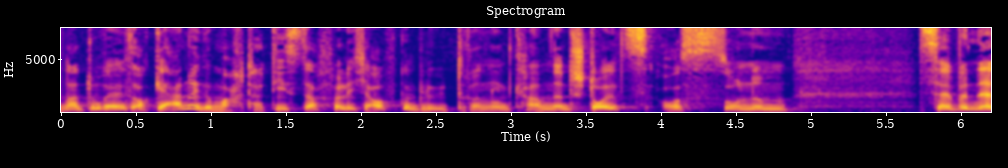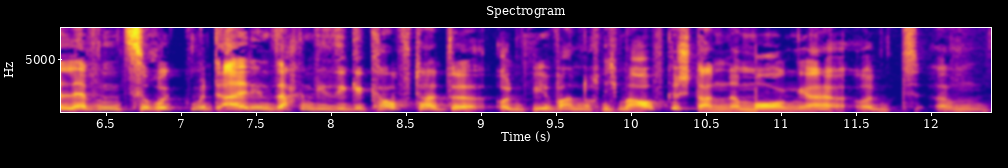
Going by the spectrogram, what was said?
Naturells auch gerne gemacht hat. Die ist da völlig aufgeblüht drin und kam dann stolz aus so einem 7-Eleven zurück mit all den Sachen, die sie gekauft hatte. Und wir waren noch nicht mal aufgestanden am Morgen. Ja. Und ähm,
